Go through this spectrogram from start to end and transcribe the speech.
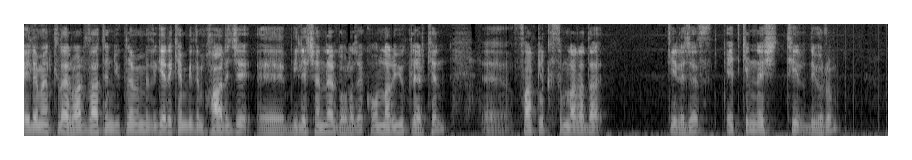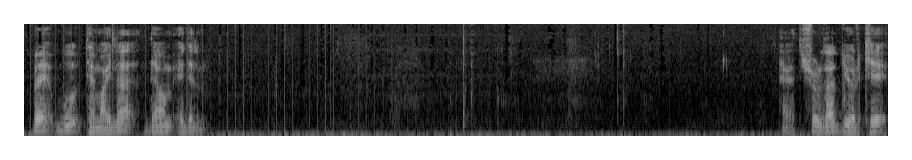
elementler var. Zaten yüklememiz gereken bizim harici e, bileşenler de olacak. Onları yüklerken e, farklı kısımlara da gireceğiz. Etkinleştir diyorum ve bu temayla devam edelim. Evet şurada diyor ki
